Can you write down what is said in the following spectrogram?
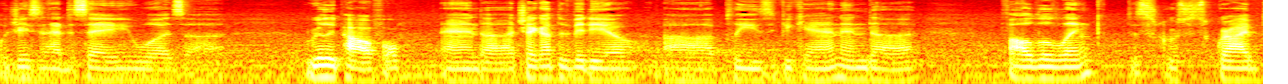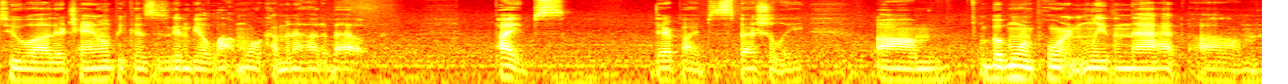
what Jayson had to say was uh, really powerful. And uh, check out the video, uh, please, if you can, and uh, follow the link to subscribe to their channel because there's going to be a lot more coming out about pipes their pipes especially. Um, but more importantly than that, um,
